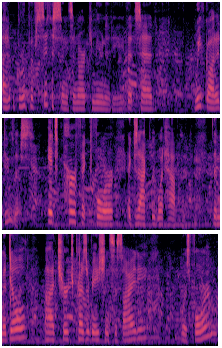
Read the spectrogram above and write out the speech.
a group of citizens in our community that said, we've got to do this. It's perfect for exactly what happened. The Madill uh, Church Preservation Society was formed,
